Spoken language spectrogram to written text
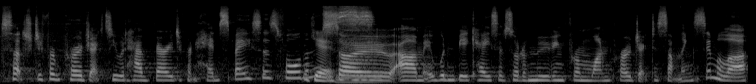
such different projects, you would have very different headspaces for them. Yes. So um, it wouldn't be a case of sort of moving from one project to something similar.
